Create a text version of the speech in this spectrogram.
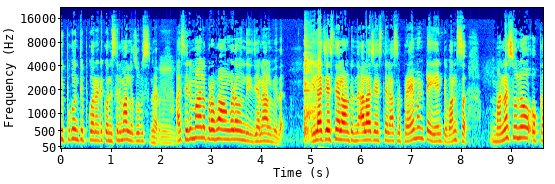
తిప్పుకొని తిప్పుకొని అంటే కొన్ని సినిమాల్లో చూపిస్తున్నారు. ఆ సినిమాల ప్రభావం కూడా ఉంది జనాల మీద. ఇలా చేస్తే ఎలా ఉంటుంది అలా చేస్తే ఎలా అసలు ప్రేమ అంటే ఏంటి? వన్స్ మనసులో ఒక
